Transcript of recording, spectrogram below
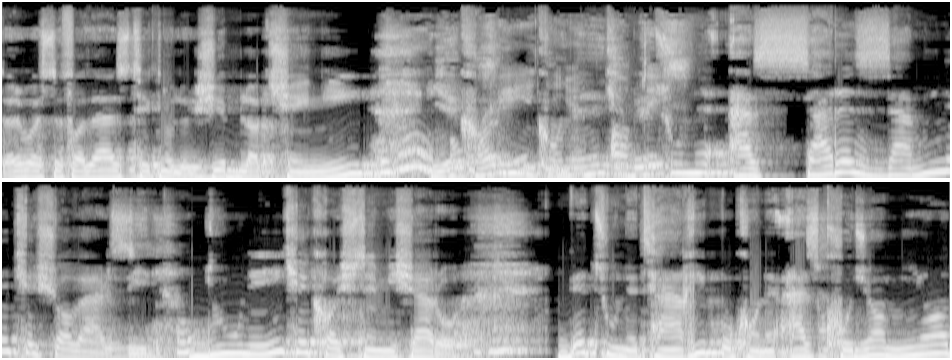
داره با استفاده از تکنولوژی بلاکچینی یه کاری می‌کنه که بتونه از سر زمین کشاورزی دونه ای که کاشته میشه رو بتونه تعقیب بکنه از کجا میاد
